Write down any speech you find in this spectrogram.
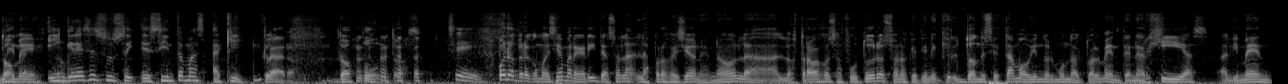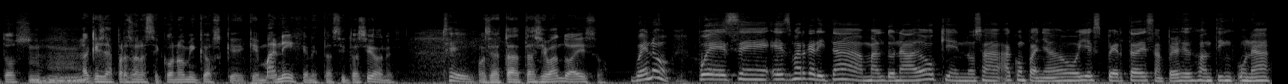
tome esto. Ingrese sus eh, síntomas aquí. Claro, dos puntos. Sí. Bueno, pero como decía Margarita, son la- las profesiones, ¿no? La- los trabajos a futuro son los que tiene que, donde se está moviendo el mundo actualmente. Energías, alimentos, aquellas personas económicas que, que manejen estas situaciones. Sí. O sea, está, está llevando a eso. Bueno, pues eh, es Margarita Maldonado quien nos ha acompañado hoy, experta de Samper Hunting, una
